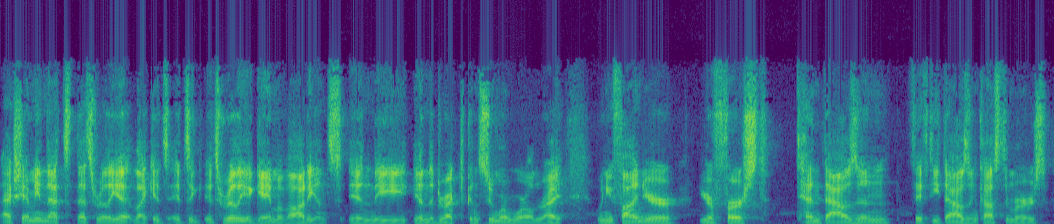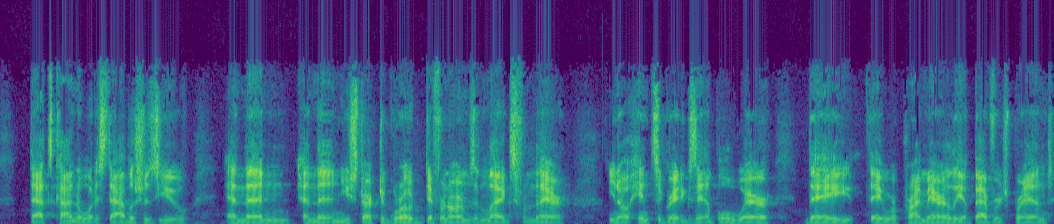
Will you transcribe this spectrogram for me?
actually, I mean, that's that's really it. Like it's it's a, it's really a game of audience in the in the direct consumer world, right? When you find your your first 10,000 50,000 customers, that's kind of what establishes you. And then, and then you start to grow different arms and legs from there. You know, Hint's a great example where they, they were primarily a beverage brand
